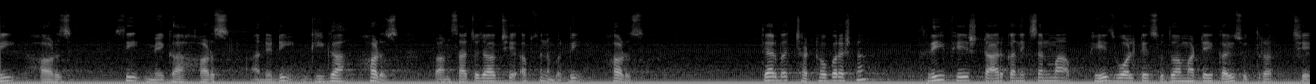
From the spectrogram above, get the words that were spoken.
B hertz C mega hertz અને ડી ગીગા હર્ઝ તો આનો સાચો જવાબ છે ઓપ્શન નંબર બી હર્ઝ ત્યારબાદ છઠ્ઠો પ્રશ્ન થ્રી ફેઝ સ્ટાર કનેક્શનમાં ફેઝ વોલ્ટેજ શોધવા માટે કયું સૂત્ર છે?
